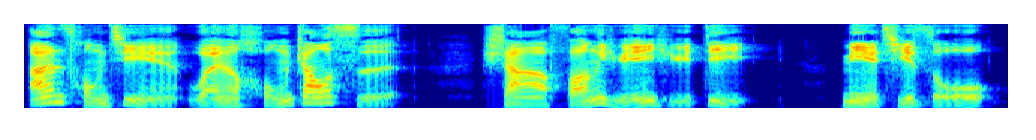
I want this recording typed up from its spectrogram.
安从进闻鸿昭死。杀冯云于地，灭其族。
